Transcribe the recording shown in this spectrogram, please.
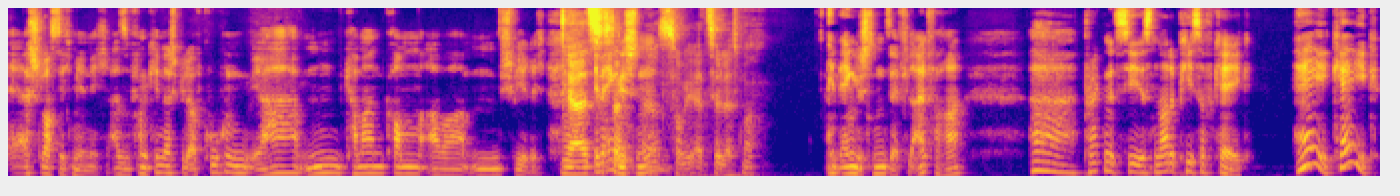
erschloss sich mir nicht. Also von Kinderspiel auf Kuchen, ja, mh, kann man kommen, aber mh, schwierig. Ja, es Im ist Englischen- Dann, äh, sorry, erzähl erst mal. Im Englischen sehr viel einfacher. Ah, pregnancy is not a piece of cake. Hey, Cake!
